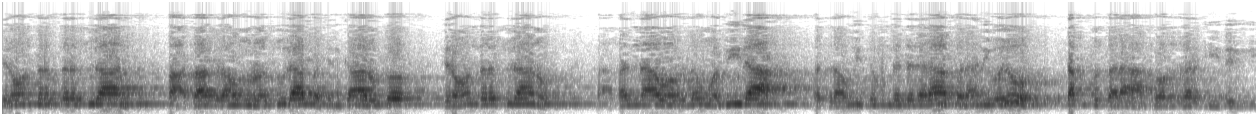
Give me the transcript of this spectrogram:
فرعون طرف ته رسولان فاتا فرعون رسولا پس انکار وکړ فرعون در رسولانو فاخذنا وحدا وبيلا فتراونی څنګه دلرا پرانی ولو تخت سرا وغغر کی دلی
